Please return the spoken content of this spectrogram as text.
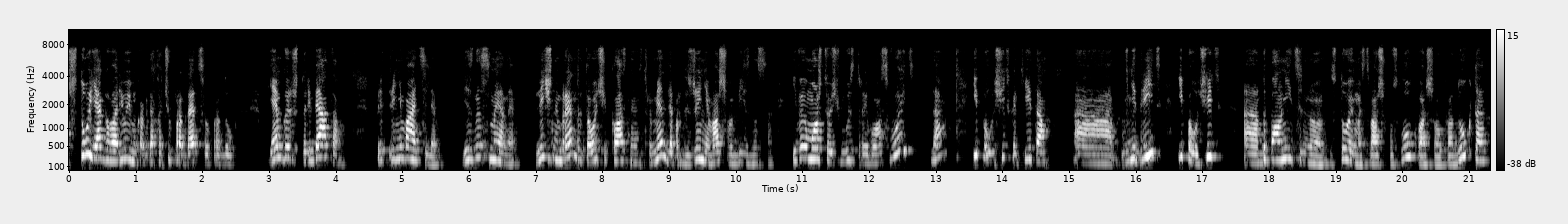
Что я говорю им, когда хочу продать свой продукт? Я им говорю, что ребята, предприниматели, бизнесмены, личный бренд – это очень классный инструмент для продвижения вашего бизнеса. И вы можете очень быстро его освоить да, и получить какие-то, а, внедрить и получить а, дополнительную стоимость ваших услуг, вашего продукта.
